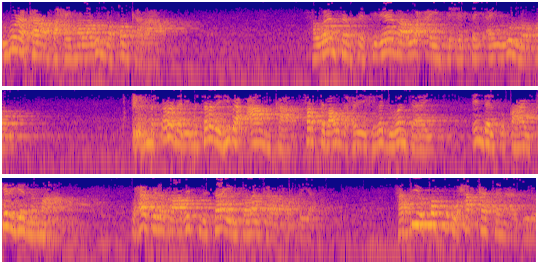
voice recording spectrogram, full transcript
laguna kala baxay ma lagu noqon karaa. Haweentanse sideebaa wax ay bixisay ay ugu noqon? Masaladani masalada hiba caamka farqi baa udhaxeeyay kaga duwan tahay cinda alfuqahaai keligeedna maaha waxaa jira daabit masaa'il badan kala farqiya haddii qofku uu xaq ka tanaasulo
